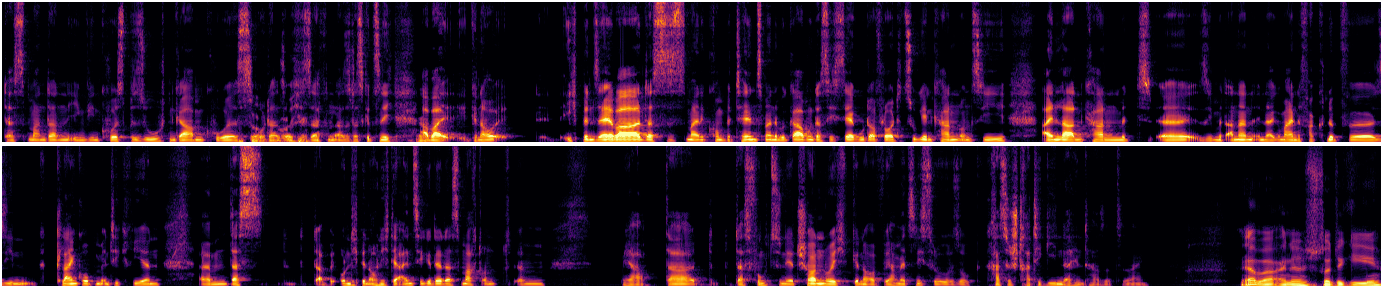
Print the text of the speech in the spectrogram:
dass man dann irgendwie einen Kurs besucht, einen Gabenkurs So, oder solche okay. Sachen. Also das gibt's nicht. Ja. Aber genau, ich bin selber, das ist meine Kompetenz, meine Begabung, dass ich sehr gut auf Leute zugehen kann und sie einladen kann, mit äh, sie mit anderen in der Gemeinde verknüpfe, sie in Kleingruppen integrieren. Ähm, das da, und ich bin auch nicht der Einzige, der das macht und ähm, ja, da das funktioniert schon. Nur ich genau, wir haben jetzt nicht so so krasse Strategien dahinter sozusagen. Ja, aber eine Strategie,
